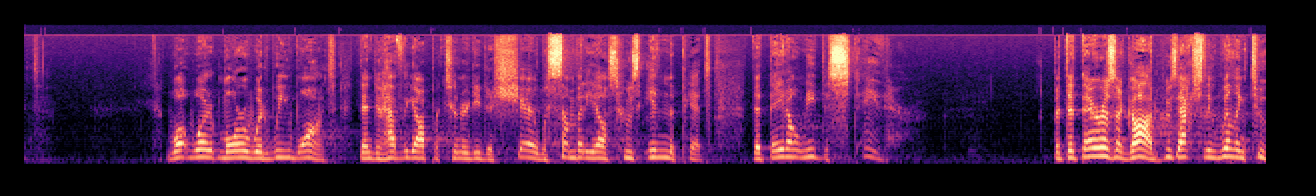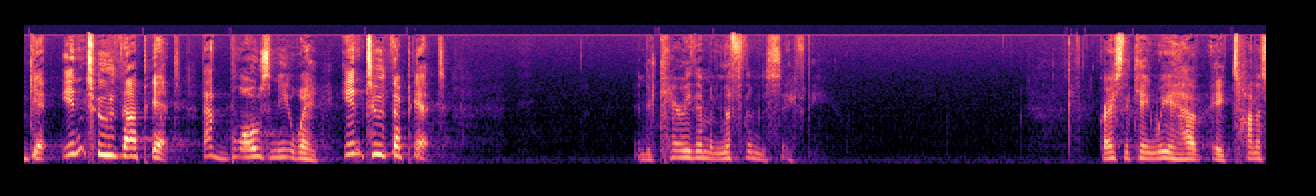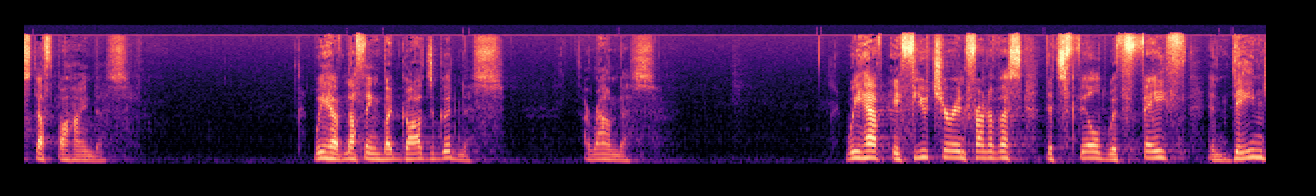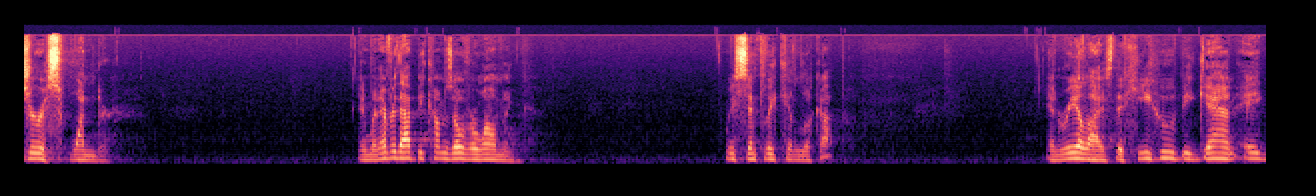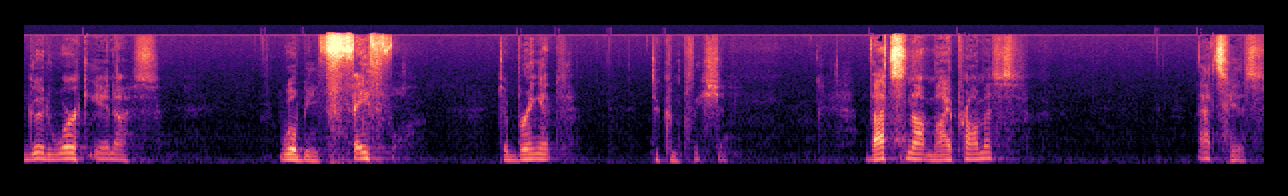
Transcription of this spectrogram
What, more would we want than to have the opportunity to share with somebody else who's in the pit that they don't need to stay there? But that there is a God who's actually willing to get into the pit. That blows me away. Into the pit. And to carry them and lift them to safety. Christ the King, we have a ton of stuff behind us. We have nothing but God's goodness around us. We have a future in front of us that's filled with faith and dangerous wonder. And whenever that becomes overwhelming, we simply can look up and realize that he who began a good work in us will be faithful to bring it to completion. That's not my promise, that's his.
